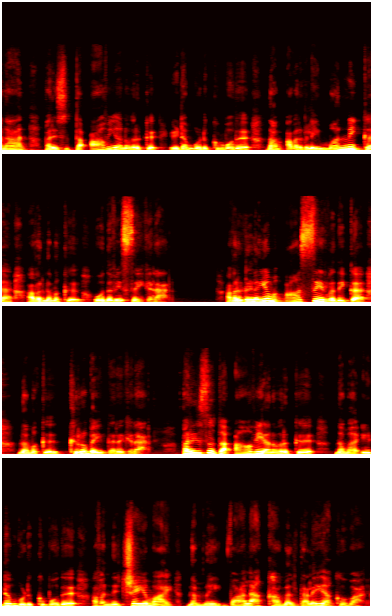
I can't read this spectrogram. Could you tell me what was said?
ஆனால் பரிசுத்த ஆவியானவருக்கு இடம் கொடுக்கும்போது நாம் அவர்களை மன்னிக்க அவர் நமக்கு உதவி செய்கிறார். அவர்களையும் ஆசீர்வதிக்க நமக்கு கிருபை தருகிறார். பரிசுத்த ஆவியானவருக்கு நம்ம இடம் கொடுக்கும்போது அவர் நிச்சயமாய் நம்மை வாழாக்காமல் தலையாக்குவார்.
